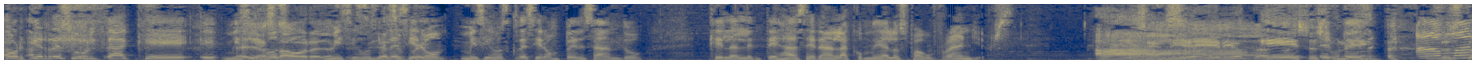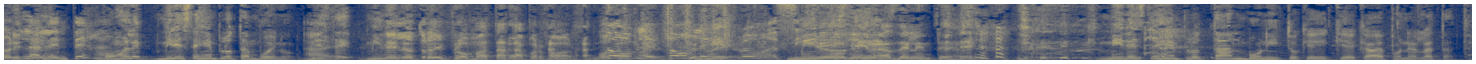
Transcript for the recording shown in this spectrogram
porque resulta que eh, mis Ella hijos, ahora mis que- hijos crecieron, mis hijos crecieron pensando que las lentejas eran la comida de los Power Rangers. Ah, ¿Es en serio, Tata? Eso es un Entonces, ejemplo. aman storytelling? las lentejas. Póngale, mire este ejemplo tan bueno. Mire este- mire- Dele otro diploma, Tata, por favor. Doble, doble diploma, sí. mire Y dos este libras de lentejas. Mire este ejemplo tan bonito que, que acaba de poner la tata.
